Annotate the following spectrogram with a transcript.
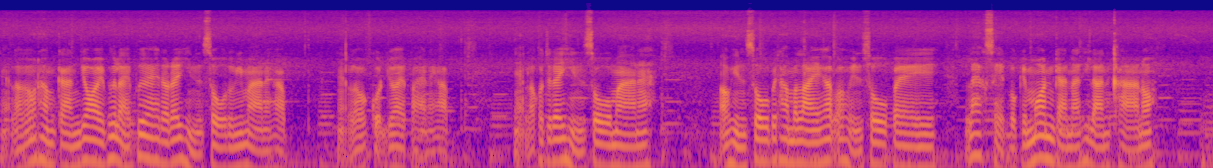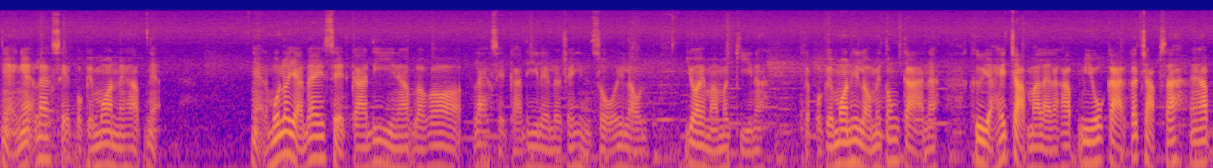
เนี่ยเราก็ทำการย่อยเพื่ออะไรเพื่อให้เราได้หินโซตรงนี้มานะครับเนี่ยเราก็กดย่อยไปนะครับเนี่ยเราก็จะได้หินโซมานะ เอาหินโซไปทำอะไรครับ เอาหินโซไปแลกเศษโปเกมอนกันนะที่ร้านค้าเนาะ เนี่ยอย่างเงี้ยแลกเศษโปเกมอนนะครับ เนี่ย เนี่ยสมมติเราอยากได้เศษการ์ดี้นะครับเราก็แลกเศษการ์ดี้เลย เราใช้หินโซที่เราย่อยมาเมื่อกี้นะกับโปเกมอนที่เราไม่ต้องการนะ คืออยากให้จับมาแหละนะครับ มีโอกาสก็จับซะนะครับ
